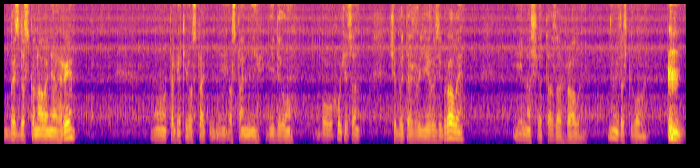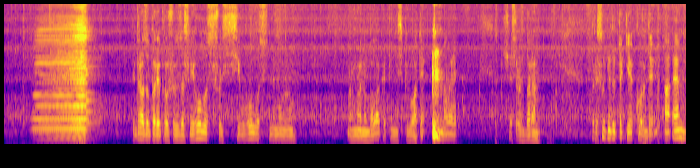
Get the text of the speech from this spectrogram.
без досконалення гри. О, так як і останні, останні відео. Бо хочеться, щоб ви теж її розібрали і на свята заграли. Ну і заспівали. Відразу перепрошую за свій голос, щось сів голос, не можу нормально балакати, ні співати. Але щось розберемо. Присутні тут такі акорди АМ,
